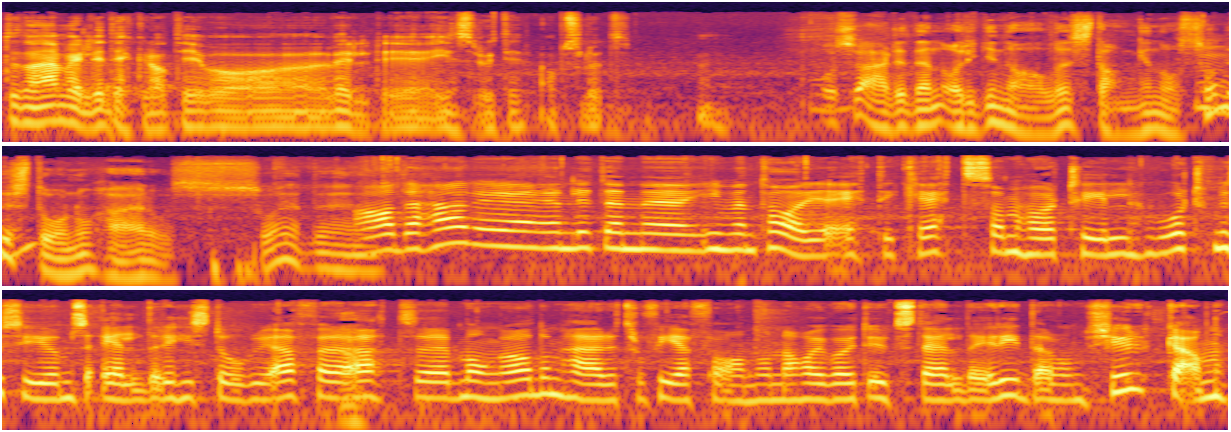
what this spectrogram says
den er veldig dekorativ og veldig instruktiv, absolutt. Og så er det den originale stangen også. Det står noe her også. Det... Ja, det her er en liten inventarietikett som hører til vårt museums eldre historie. For ja. at mange av de her troféfanene har jo vært utstilt i Riddarholmskirken.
